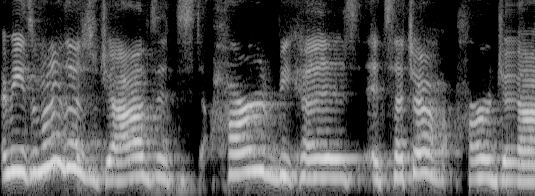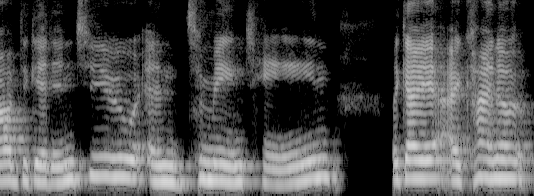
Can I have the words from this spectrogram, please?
I mean, it's one of those jobs it's hard because it's such a hard job to get into and to maintain. Like I I kind of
